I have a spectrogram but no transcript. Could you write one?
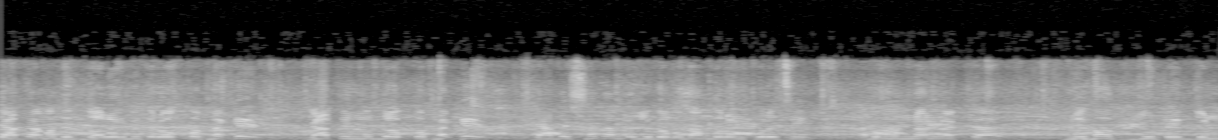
যাতে আমাদের দলের ভিতরে ঐক্য থাকে, জাতির মধ্যে ঐক্য থাকে, যাদের সাথে আমরা যুগপথ আন্দোলন করেছি এবং অন্যান্য একটা বৃহৎ জোটের জন্য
